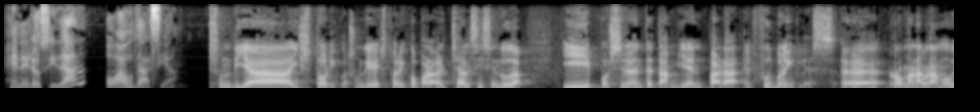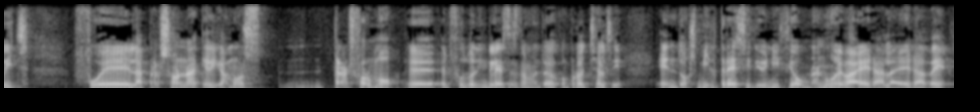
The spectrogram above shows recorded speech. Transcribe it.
¿Generosidad o audacia? Es un día histórico, es un día histórico para el Chelsea, sin duda, y posiblemente también para el fútbol inglés. Eh, Roman Abramovich fue la persona que, digamos, transformó eh, el fútbol inglés desde el momento que compró el Chelsea en 2003 y dio inicio a una nueva era, la era de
